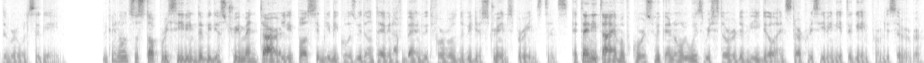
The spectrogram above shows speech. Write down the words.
the roles again. We can also stop receiving the video stream entirely, possibly because we don't have enough bandwidth for all the video streams, for instance. At any time, of course, we can always restore the video and start receiving it again from the server.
